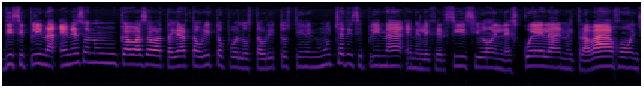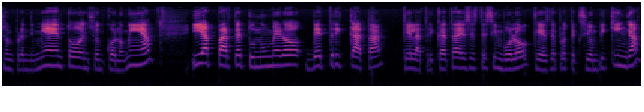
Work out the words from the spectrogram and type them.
Disciplina, en eso nunca vas a batallar, Taurito, pues los Tauritos tienen mucha disciplina en el ejercicio, en la escuela, en el trabajo, en su emprendimiento, en su economía. Y aparte tu número de tricata, que la tricata es este símbolo que es de protección vikinga,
